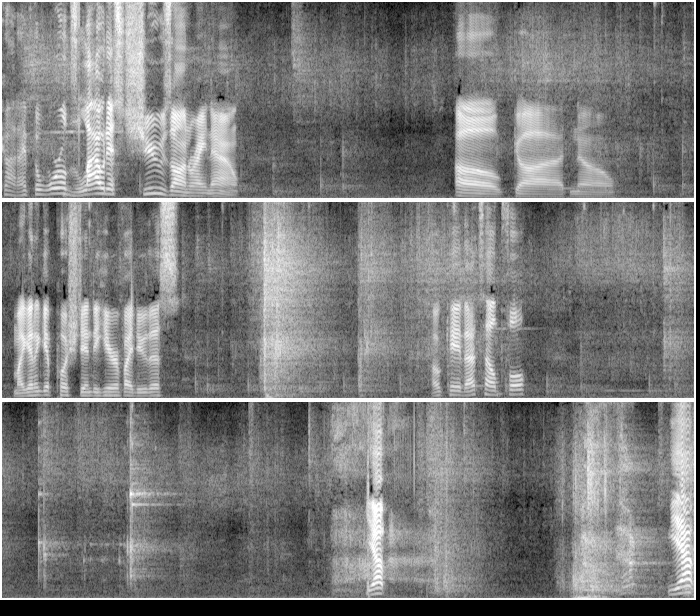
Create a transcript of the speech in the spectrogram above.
God, I have the world's loudest shoes on right now. Oh, God, no. Am I gonna get pushed into here if I do this? Okay, that's helpful. Yep. Yep.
